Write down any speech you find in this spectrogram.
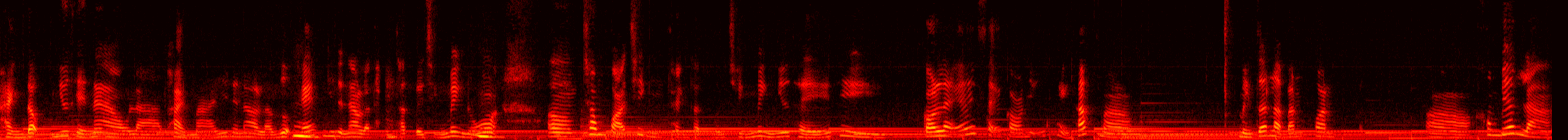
hành động như thế nào là thoải mái như thế nào là gượng ừ. ép như thế nào là thành thật với chính mình đúng không ừ. ạ uh, trong quá trình thành thật với chính mình như thế thì có lẽ sẽ có những khoảnh khắc mà mình rất là băn khoăn à, không biết là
